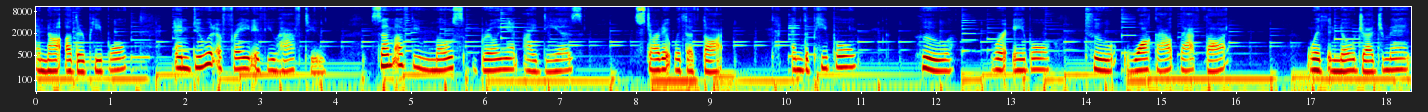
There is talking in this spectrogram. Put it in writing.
and not other people. And do it afraid if you have to. Some of the most brilliant ideas started with a thought, and the people who were able to walk out that thought with no judgment,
